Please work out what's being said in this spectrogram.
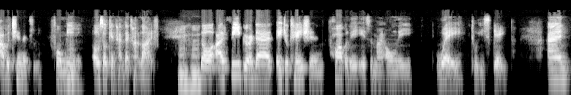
opportunity for me mm. also can have that kind of life? Mm-hmm. So I figured that education probably is my only way to escape. And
